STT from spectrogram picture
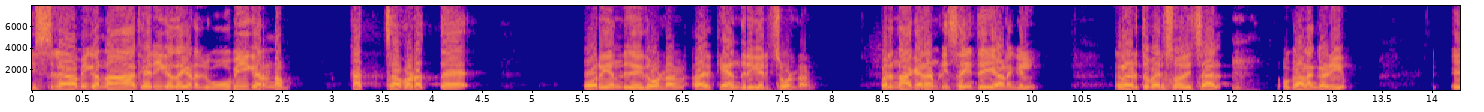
ഇസ്ലാമിക നാഗരികതയുടെ രൂപീകരണം കച്ചവടത്തെ ഓറിയന്റ് ചെയ്തുകൊണ്ടാണ് അതായത് കേന്ദ്രീകരിച്ചുകൊണ്ടാണ്. ഒരു നഗരം ഡിസൈൻ ചെയ്യുകയാണെങ്കിൽ നിങ്ങൾ എടുത്ത് പരിശോധിച്ചാൽ നമുക്ക് കാണാൻ കഴിയും. ഈ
